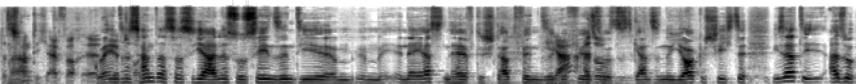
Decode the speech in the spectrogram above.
Das ja. fand ich einfach. Äh, Aber interessant, toll. dass das hier alles so Szenen sind, die ähm, in der ersten Hälfte stattfinden, so ja, gefühlt, also, so das ganze New York-Geschichte. Wie gesagt, also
